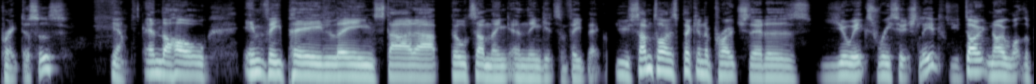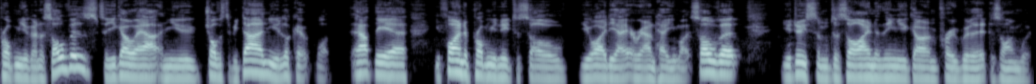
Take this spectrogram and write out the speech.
practices yeah. And the whole MVP, lean, startup, build something and then get some feedback. You sometimes pick an approach that is UX research led. You don't know what the problem you're going to solve is. So you go out and you jobs to be done. You look at what out there, you find a problem you need to solve, you ideate around how you might solve it, you do some design, and then you go and prove whether that design worked.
